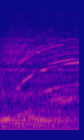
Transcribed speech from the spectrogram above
Woo!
